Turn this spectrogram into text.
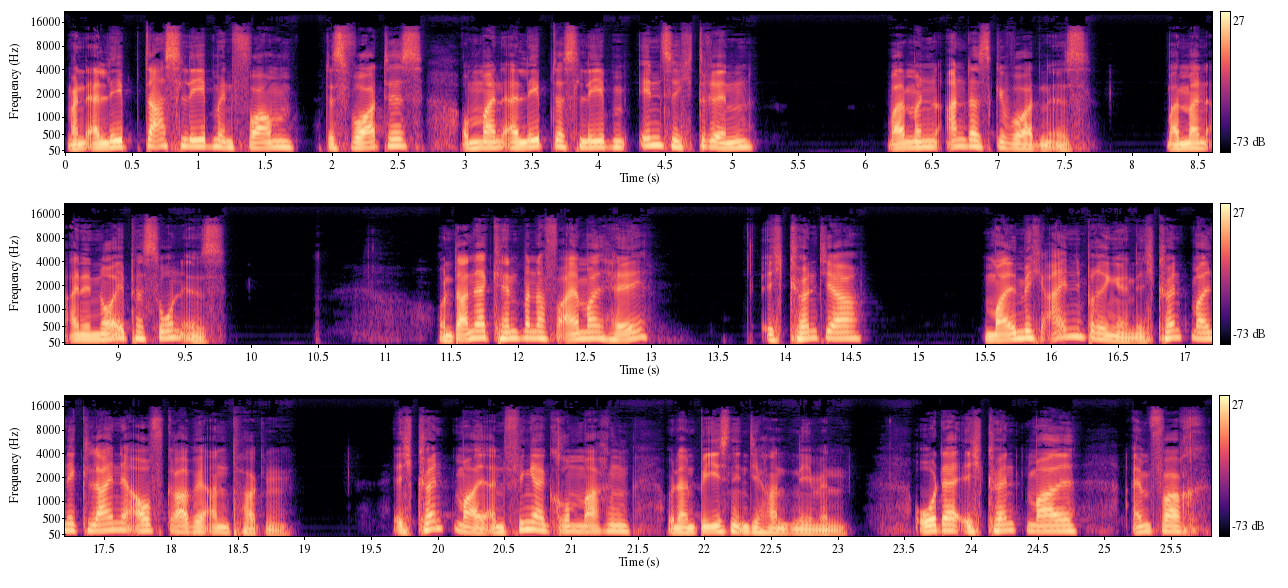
Man erlebt das Leben in Form des Wortes und man erlebt das Leben in sich drin weil man anders geworden ist, weil man eine neue Person ist. Und dann erkennt man auf einmal, hey, ich könnte ja mal mich einbringen, ich könnte mal eine kleine Aufgabe anpacken. Ich könnte mal einen Finger krumm machen und einen Besen in die Hand nehmen. Oder ich könnte mal einfach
